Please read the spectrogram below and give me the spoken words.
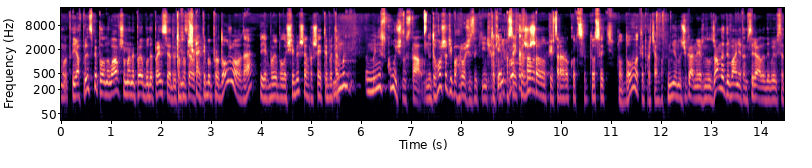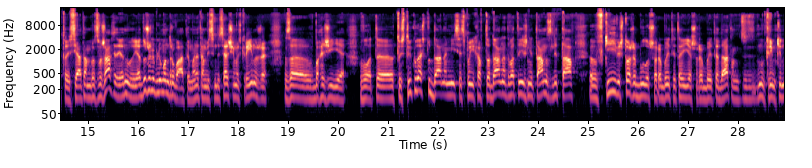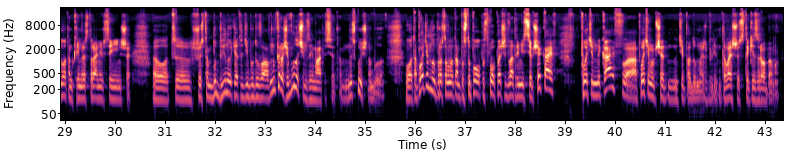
От. Я, в принципі, планував, що в мене буде пенсія до Тобто, кінця. чекай, ти би продовжував, да? Якби було ще більше грошей, ти би Ну, так. мені, мені скучно стало. Не того, що типу, гроші закінчилися. Так я Мені про це й просто кажу, стало- що півтора року це досить ну, довго ти протягнув. Ні, ну чекай, ну я ж не лежав на дивані, там серіали дивився. Тобто я там розважався. Я, ну, я дуже люблю мандрувати. У мене там 80 чимось країн вже за, в багажі є. От, е, тобто ти кудись туди на місяць поїхав, туди на два тижні, там злітав. Е, В Києві ж теж було що робити, та є що робити. Да? Там, ну, крім кіно, там, крім ресторанів, все інше. От, е, щось там будинок я тоді будував. Ну, коротше, було чим займатися. Там, не скучно було. От, а потім ну, просто воно там поступово, поступово перші 2-3 місяці взагалі кайф, потім не кайф, а потім взагалі, ну, типу, думаєш, блін, давай щось таке зробимо.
